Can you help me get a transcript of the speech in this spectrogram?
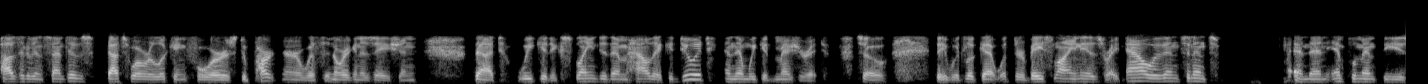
positive incentives, that's what we're looking for is to partner with an organization that we could explain to them how they could do it and then we could measure it. So they would look at what their baseline is right now of incidents and then implement these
